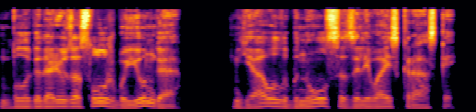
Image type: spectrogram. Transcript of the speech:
«Благодарю за службу, Юнга». Я улыбнулся, заливаясь краской.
